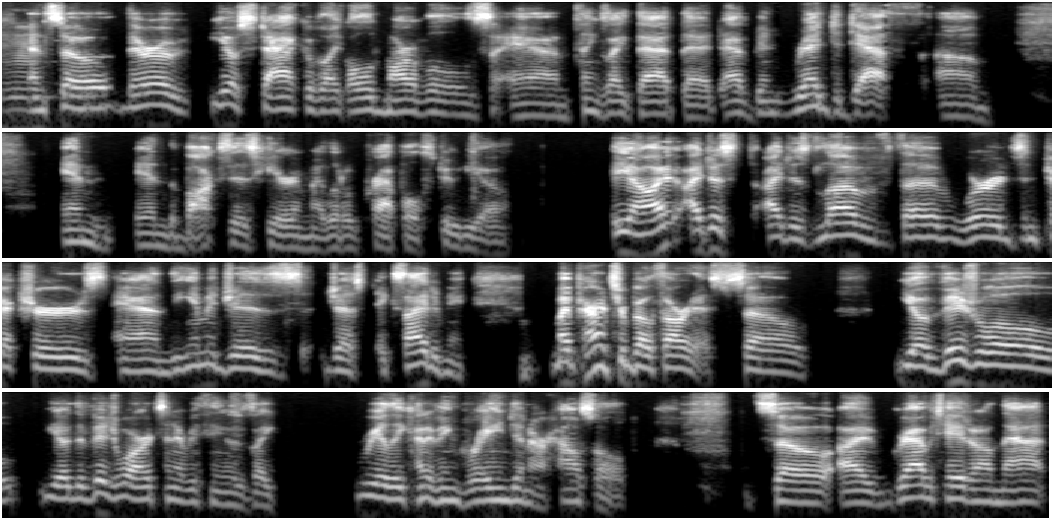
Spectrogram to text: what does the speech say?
Mm-hmm. And so there are, you know, stack of like old Marvels and things like that that have been read to death um, in in the boxes here in my little crapple studio. You know, I, I just I just love the words and pictures and the images just excited me. My parents are both artists, so you know, visual, you know, the visual arts and everything was like really kind of ingrained in our household. So I gravitated on that.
